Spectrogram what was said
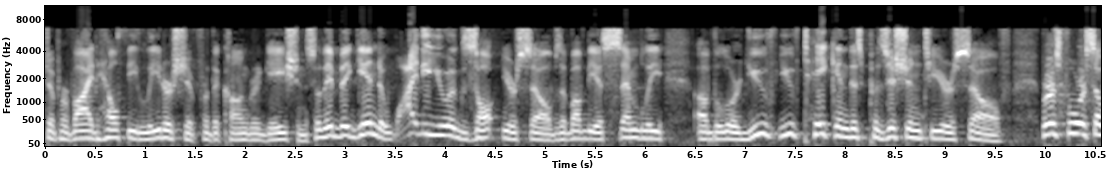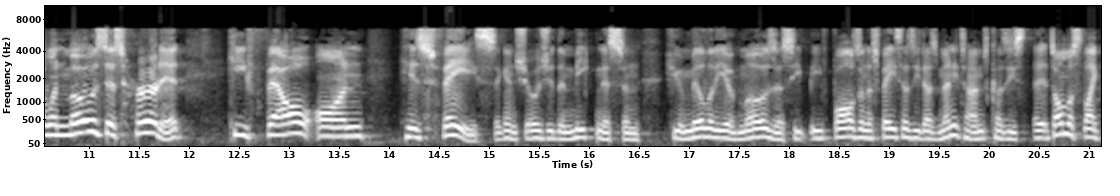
to provide healthy leadership for the congregation. So they begin to, why do you exalt yourselves above the assembly of the Lord? You've, you've taken this position to yourself. Verse 4, so when Moses heard it, he fell on his face. Again, shows you the meekness and humility of Moses. He, he falls on his face as he does many times because it's almost like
